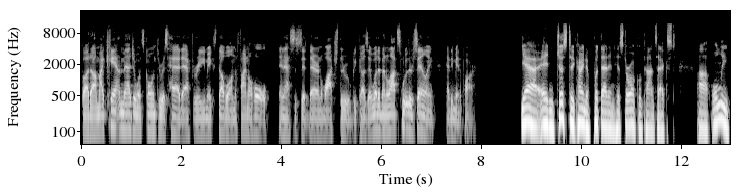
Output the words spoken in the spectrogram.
But um, I can't imagine what's going through his head after he makes double on the final hole and has to sit there and watch through because it would have been a lot smoother sailing had he made a par. Yeah, and just to kind of put that in historical context, uh, only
